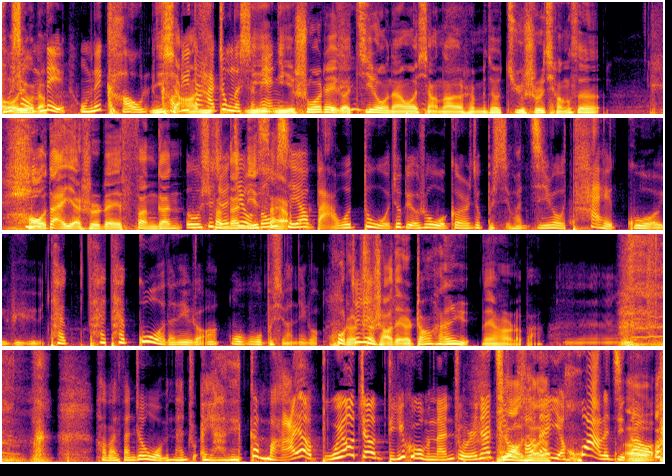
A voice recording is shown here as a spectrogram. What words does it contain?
不是我们。得我们得考考虑你想啊，大众的审美，你你说这个肌肉男，我想到的什么？叫巨石强森，好歹也是这范甘，我是觉得这种东西要把握度，就比如说我个人就不喜欢肌肉太过于太太太过的那种，我我不喜欢那种。或者至少得是张涵予那样的吧？嗯。好吧，反正我们男主，哎呀，你干嘛呀？不要这样诋毁我们男主，人家肌肉跳跳好歹也画了几道。哦，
